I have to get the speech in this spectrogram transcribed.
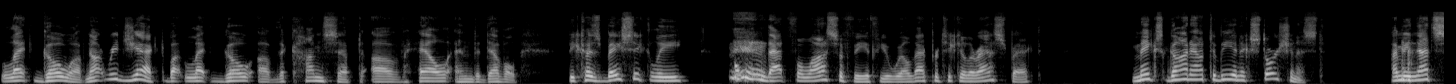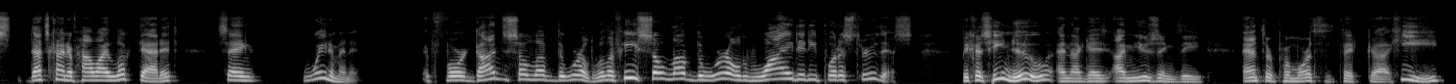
let go of, not reject, but let go of the concept of hell and the devil. Because basically, that philosophy, if you will, that particular aspect makes God out to be an extortionist. I mean, that's that's kind of how I looked at it, saying, wait a minute, for God so loved the world. Well, if he so loved the world, why did he put us through this? Because he knew, and I guess I'm using the anthropomorphic uh, he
